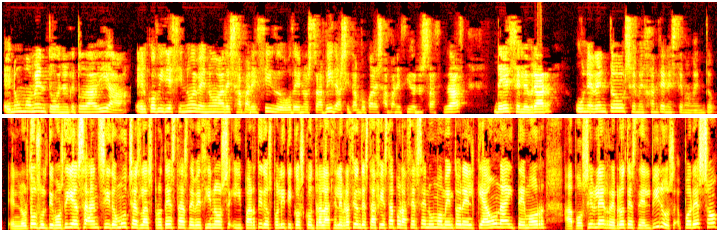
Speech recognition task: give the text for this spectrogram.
En un momento en el que todavía el COVID-19 no ha desaparecido de nuestras vidas y tampoco ha desaparecido de nuestra ciudad de celebrar un evento semejante en este momento. En los dos últimos días han sido muchas las protestas de vecinos y partidos políticos contra la celebración de esta fiesta por hacerse en un momento en el que aún hay temor a posibles rebrotes del virus. Por eso,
